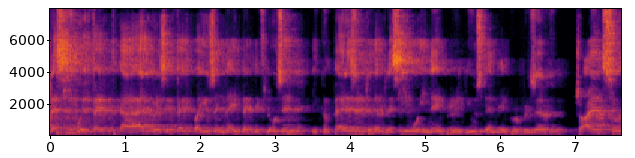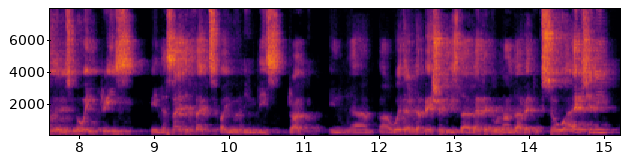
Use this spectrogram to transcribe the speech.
placebo effect, uh, adverse effect by using the impact empagliflozin in comparison to the placebo in the EMPEROR-Reduced and EMPEROR-Preserved trials. So there is no increase in the side effects by using this drug in um, uh, whether the patient is diabetic or non-diabetic. So actually,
